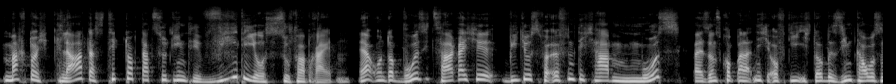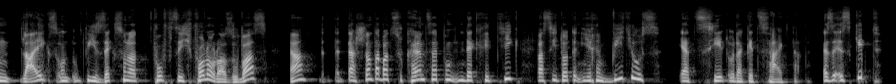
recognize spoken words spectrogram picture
Macht euch klar, dass TikTok dazu dient, Videos zu verbreiten. Ja, und obwohl sie zahlreiche Videos veröffentlicht haben muss, weil sonst kommt man halt nicht auf die, ich glaube, 7000 Likes und irgendwie 650 Follower oder sowas. Ja, da- stand aber zu keinem Zeitpunkt in der Kritik, was sie dort in ihren Videos erzählt oder gezeigt hat. Also es gibt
